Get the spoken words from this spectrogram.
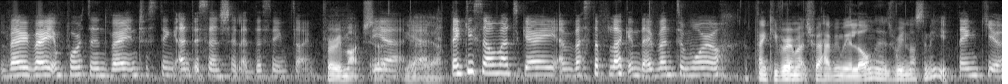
very, very important, very interesting, and essential at the same time. Very much so. Yeah, yeah. Thank you so much, Gary, and best of luck in the event tomorrow. Thank you very much for having me along. It was really nice to meet you. Thank you.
